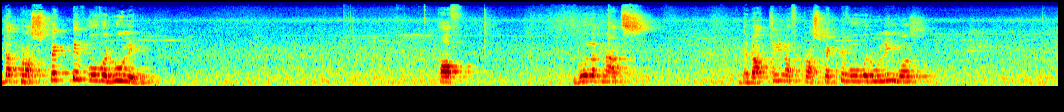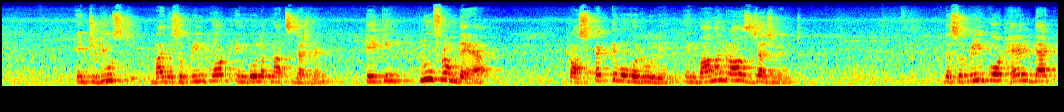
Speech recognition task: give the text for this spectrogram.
the prospective overruling of Golaknath's, the doctrine of prospective overruling was introduced by the Supreme Court in Golaknath's judgment, taking clue from there, prospective overruling, in Vaman Rao's judgment, the Supreme Court held that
